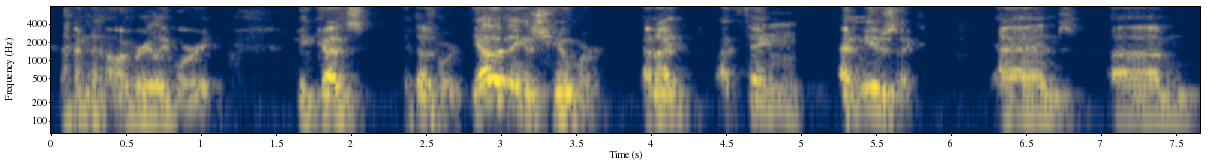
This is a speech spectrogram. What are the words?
I'm now I'm really worried because it doesn't work. The other thing is humor, and I I think mm. and music, and um,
